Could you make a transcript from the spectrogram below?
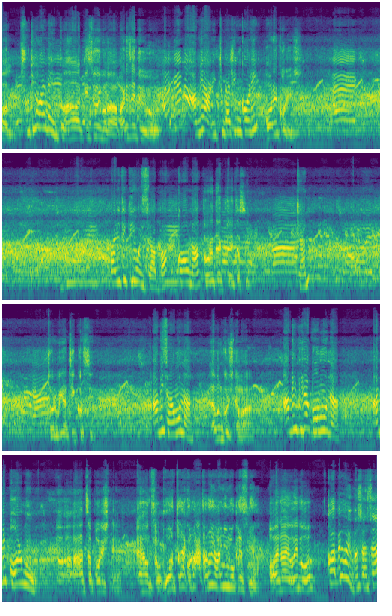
বল। ছুটি হয় নাই তো। হ্যাঁ কিছু হইব না বাড়ি যেতে হইব আমি আরেকটু ব্যাটিং করি? পরে করিস। বাড়িতে কি হয়েছে আব্বা? কও না। তোর দেখতে আছে। কেন? তোর বিয়া ঠিক করছি। আমি যাব না। এমন করিস না আমি বিয়া করব না। আমি পড়ব। আচ্ছা পড়িস না। এখন চল। ও তো এখন আঠারো হয়নি মুকেশ হয় না হইব। কবে হইব চাচা?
